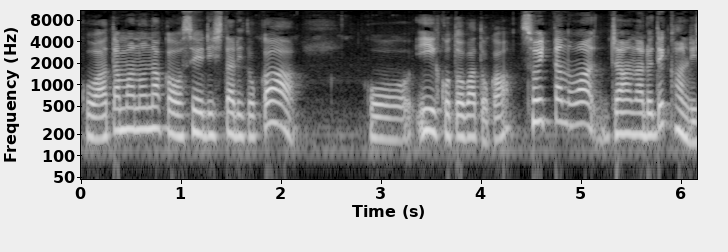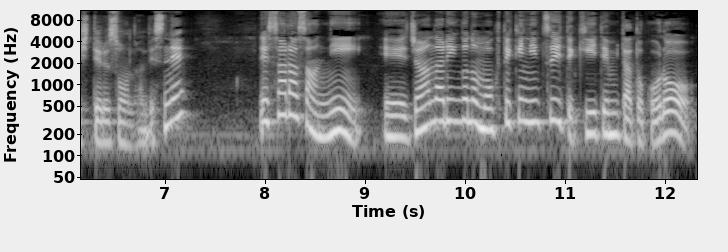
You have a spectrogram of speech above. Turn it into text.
こう、頭の中を整理したりとか、こう、いい言葉とか、そういったのはジャーナルで管理してるそうなんですね。で、サラさんに、えー、ジャーナリングの目的について聞いてみたところ、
